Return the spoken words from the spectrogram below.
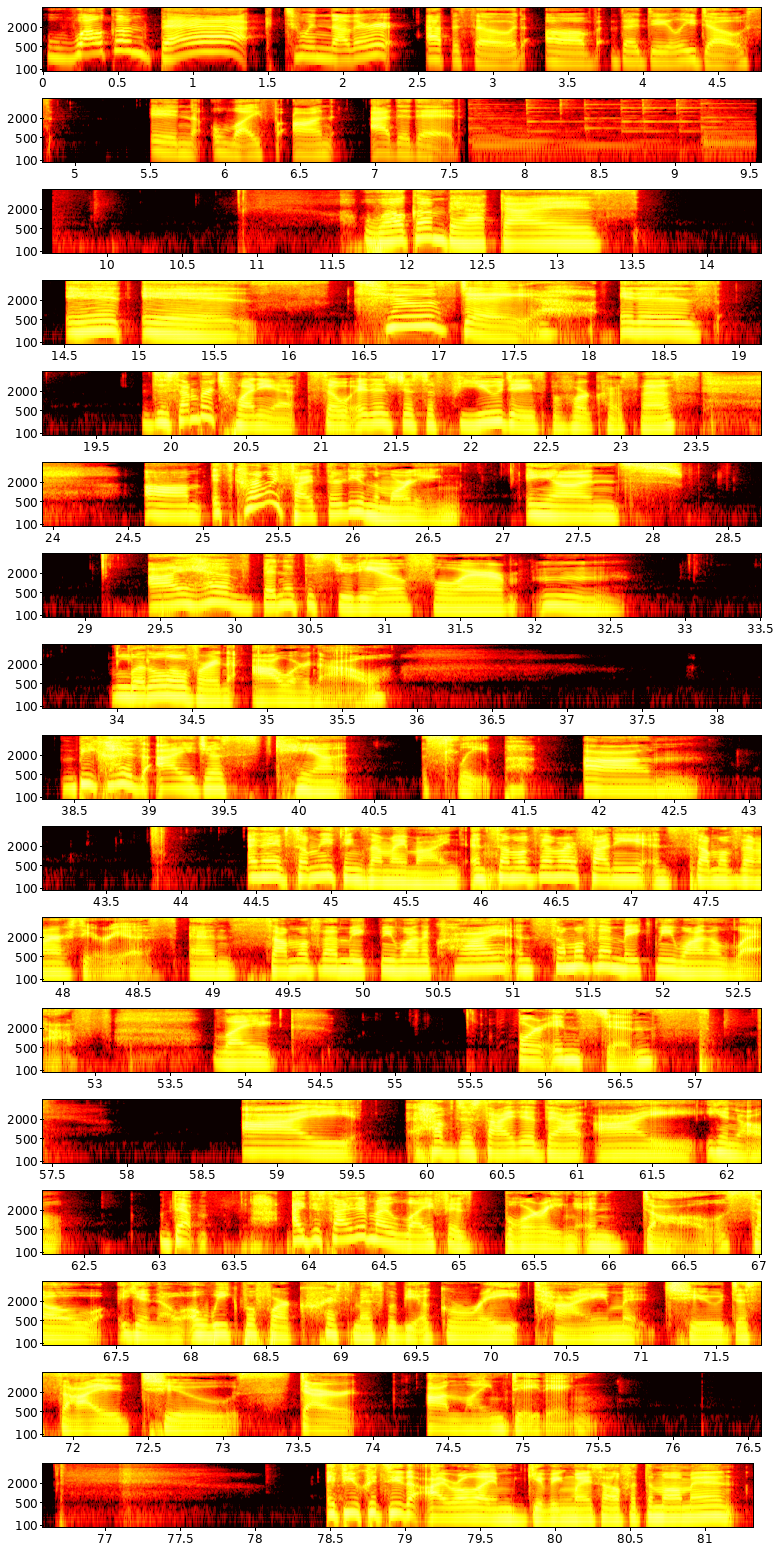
Welcome back to another episode of The Daily Dose in Life Unedited. Welcome back, guys. It is Tuesday. It is December 20th, so it is just a few days before Christmas. Um, it's currently 5:30 in the morning and I have been at the studio for mm, little over an hour now because I just can't sleep. Um, and I have so many things on my mind, and some of them are funny, and some of them are serious, and some of them make me want to cry, and some of them make me want to laugh. Like, for instance, I have decided that I, you know, that I decided my life is boring and dull. So, you know, a week before Christmas would be a great time to decide to start online dating. If you could see the eye roll I'm giving myself at the moment,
